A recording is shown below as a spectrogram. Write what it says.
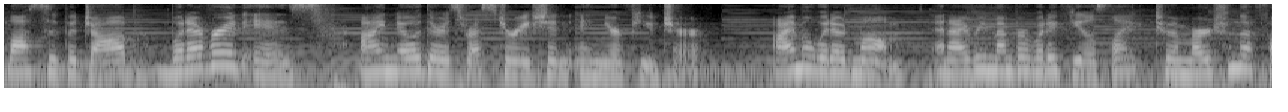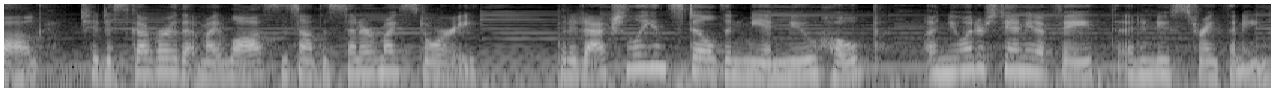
loss of a job, whatever it is, I know there is restoration in your future. I'm a widowed mom, and I remember what it feels like to emerge from the fog to discover that my loss is not the center of my story, but it actually instilled in me a new hope a new understanding of faith, and a new strengthening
